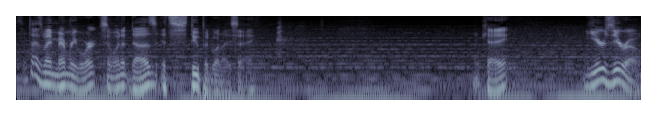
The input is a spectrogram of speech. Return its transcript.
Sometimes my memory works, and when it does, it's stupid what I say. Okay. Year Zero.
